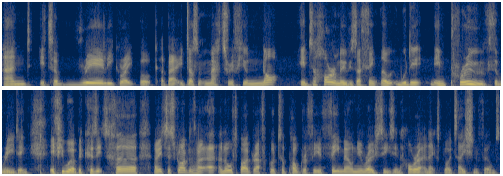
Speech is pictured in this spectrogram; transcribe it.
And it's a really great book about it doesn't matter if you're not into horror movies, I think, though, would it improve the reading if you were? Because it's her, mean, it's described as an autobiographical topography of female neuroses in horror and exploitation films.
